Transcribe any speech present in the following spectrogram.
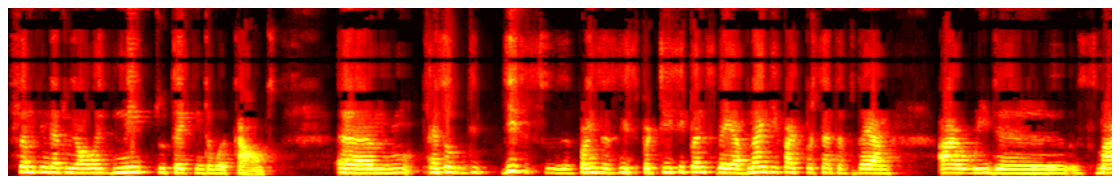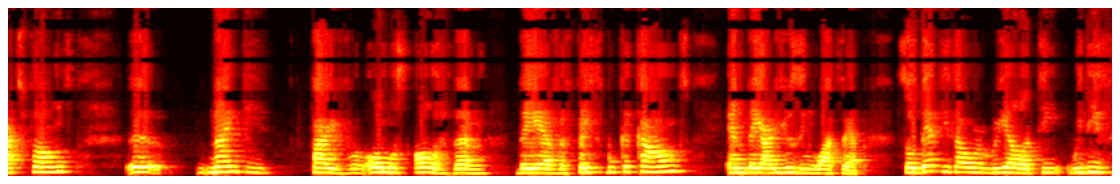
something that we always need to take into account. Um, and so these, for instance, these participants, they have 95% of them are with uh, smartphones. Uh, 95, almost all of them, they have a Facebook account and they are using WhatsApp. So that is our reality with this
